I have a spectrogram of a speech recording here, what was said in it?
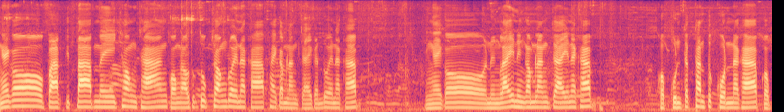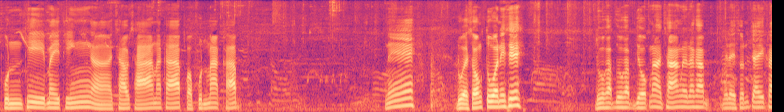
ไงก็ฝากติดตามในช่องช้างของเราทุก ๆ ช่องด้วยนะครับ ให้กำลังใจกันด้วยนะครับยังไงก็หนึ่งไลค์หนึ่งกำลังใจนะครับ ขอบคุณทุกท่านทุกคนนะครับ ขอบคุณที่ไม่ทิ้งชาวช้างนะครับ ขอบคุณมากครับนี่ด้วยสองตัวนี้สิดูครับดูครับโยกหน้าช้างเลยนะครับ ไม่ได้สนใจใคร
